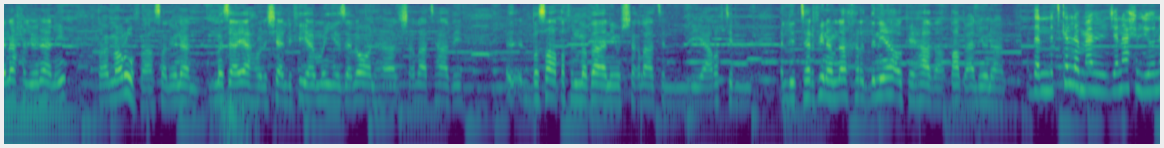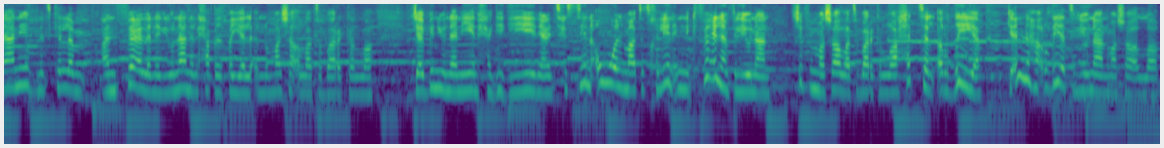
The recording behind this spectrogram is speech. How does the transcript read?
الجناح اليوناني. طبعا معروفة أصلا اليونان مزاياها والأشياء اللي فيها مميزة لونها الشغلات هذه البساطة في المباني والشغلات اللي عرفتي ال- اللي تعرفينها من آخر الدنيا. أوكي هذا طابع اليونان. إذا نتكلم عن الجناح اليوناني بنتكلم عن فعلا اليونان الحقيقية لأنه ما شاء الله تبارك الله جايبين يونانيين حقيقيين يعني تحسين أول ما تدخلين إنك فعلا في اليونان. شوفي ما شاء الله تبارك الله حتى الأرضية كأنها أرضية اليونان ما شاء الله.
